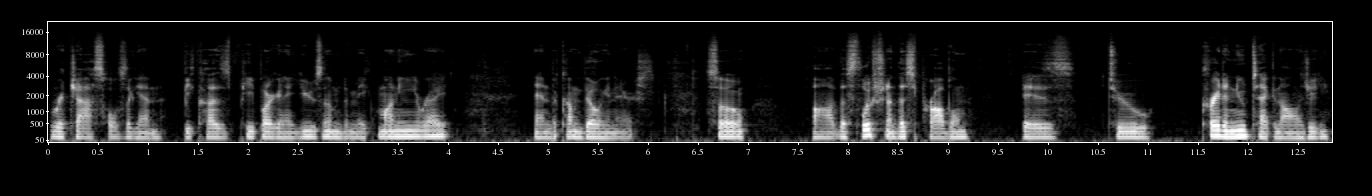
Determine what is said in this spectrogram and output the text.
rich assholes again because people are going to use them to make money, right? And become billionaires. So, uh, the solution to this problem is to create a new technology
